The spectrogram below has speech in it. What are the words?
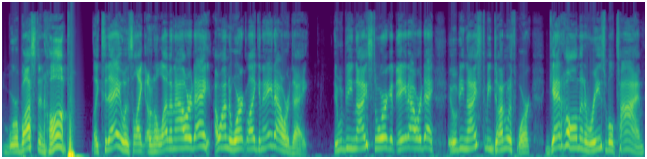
we're busting hump. Like today was like an 11 hour day. I wanted to work like an eight hour day. It would be nice to work an eight hour day. It would be nice to be done with work, get home at a reasonable time,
